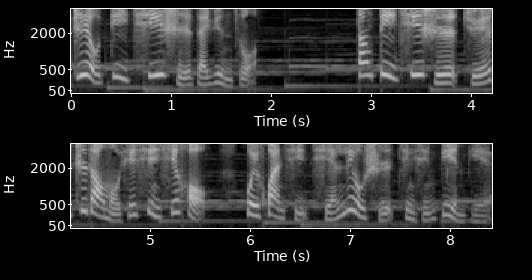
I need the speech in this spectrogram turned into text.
只有第七时在运作。当第七识觉知到某些信息后，会唤起前六识进行辨别，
